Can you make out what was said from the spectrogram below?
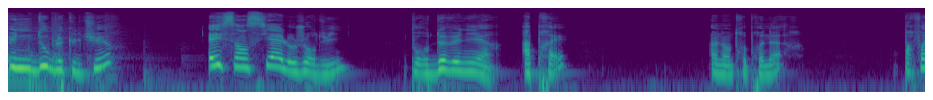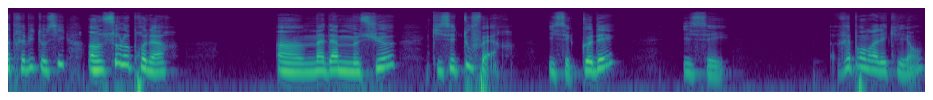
Une double culture essentielle aujourd'hui pour devenir après un entrepreneur, parfois très vite aussi un solopreneur, un madame-monsieur qui sait tout faire. Il sait coder, il sait répondre à des clients,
